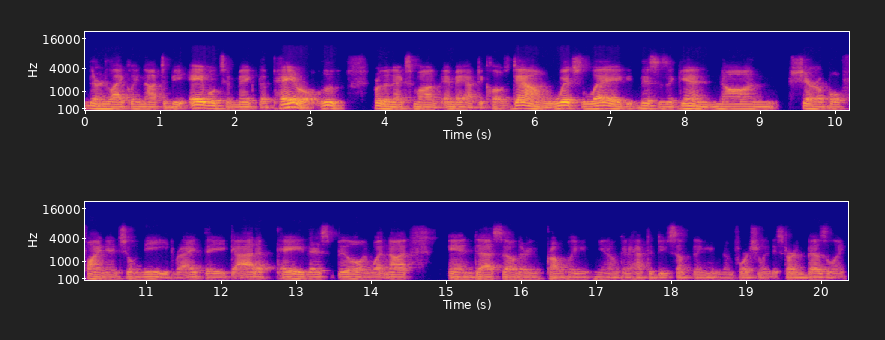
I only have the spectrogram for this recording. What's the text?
they're likely not to be able to make the payroll ooh, for the next month and may have to close down. Which leg? This is again non shareable financial need, right? They got to pay this bill and whatnot. And uh, so they're probably, you know, going to have to do something. Unfortunately, they start embezzling.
